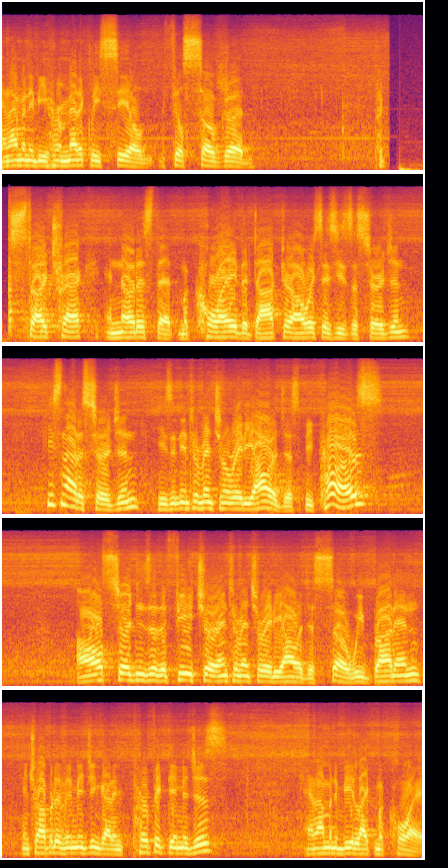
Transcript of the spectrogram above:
And I'm going to be hermetically sealed. It feels so good. Star Trek and notice that McCoy, the doctor, always says he's a surgeon. He's not a surgeon. He's an interventional radiologist because all surgeons of the future are interventional radiologists. So we brought in intraoperative imaging, got in perfect images, and I'm going to be like McCoy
